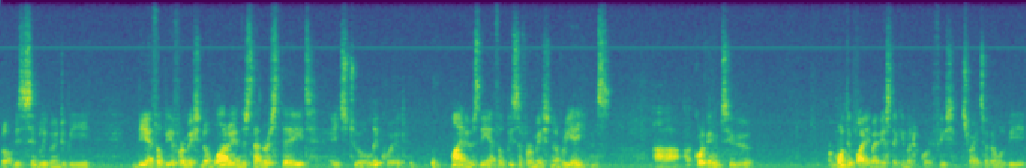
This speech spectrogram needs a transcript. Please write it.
well, this is simply going to be the enthalpy of formation of water in the standard state, H2O liquid, minus the enthalpies of formation of reagents, uh, according to or multiplied by the stoichiometric coefficients, right? So that will be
